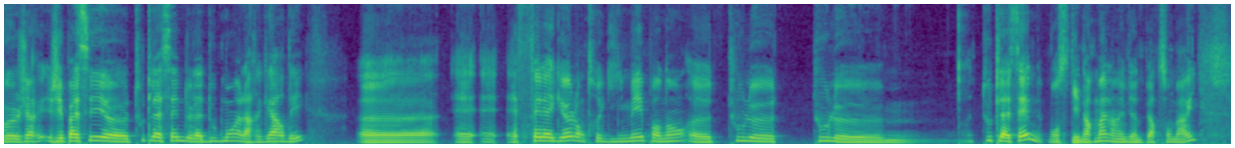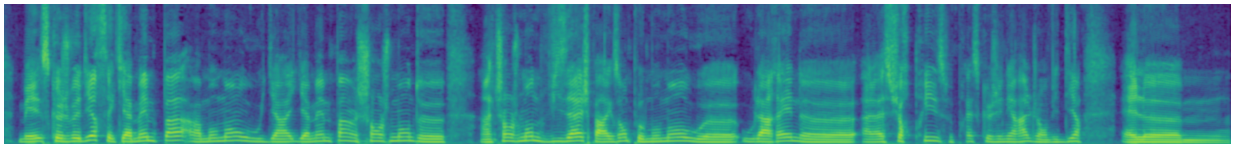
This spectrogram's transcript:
euh, J'ai passé euh, toute la scène de l'adoubement à la regarder. Euh, elle, elle- fait la gueule, entre guillemets, pendant tout le, tout le, toute la scène. Bon, ce qui est normal, hein, elle vient de perdre son mari. Mais ce que je veux dire, c'est qu'il n'y a même pas un moment où il n'y a, même pas un changement, de, un changement de visage, par exemple, au moment où, euh, où la reine, euh, à la surprise presque générale, j'ai envie de dire, elle, euh,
